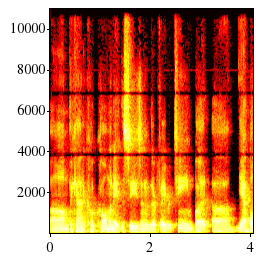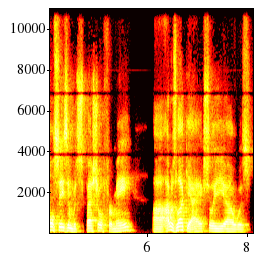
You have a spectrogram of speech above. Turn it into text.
um, to kind of culminate the season of their favorite team. But um, yeah, bowl season was special for me. Uh, I was lucky. I actually uh, was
